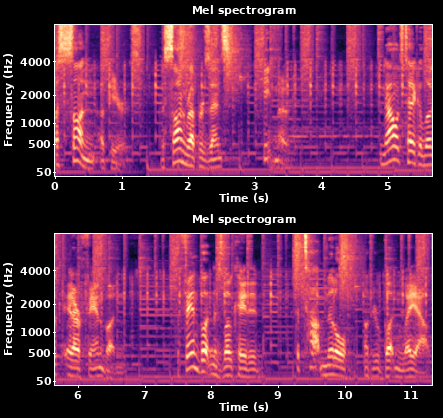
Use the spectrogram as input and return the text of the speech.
a sun appears. The sun represents heat mode. Now let's take a look at our fan button. The fan button is located the top middle of your button layout.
